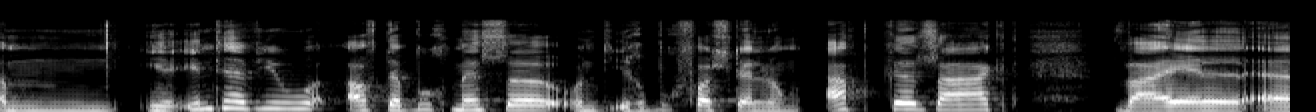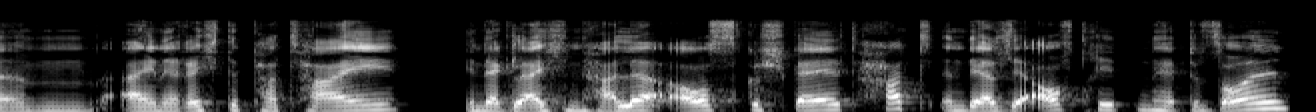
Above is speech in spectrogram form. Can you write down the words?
ähm, ihr Interview auf der Buchmesse und ihre Buchvorstellung abgesagt, weil ähm, eine rechte Partei in der gleichen Halle ausgestellt hat, in der sie auftreten hätte sollen,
